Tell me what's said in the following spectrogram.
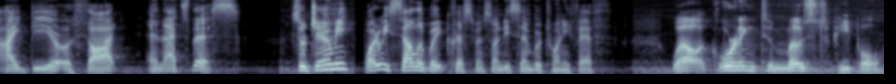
idea or thought, and that's this. So, Jeremy, why do we celebrate Christmas on December 25th? Well, according to most people,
